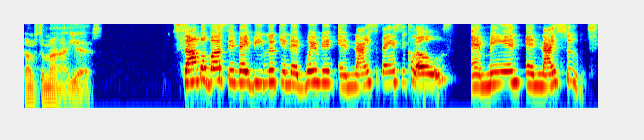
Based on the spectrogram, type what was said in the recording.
Comes to mind, yes. Some of us, it may be looking at women in nice fancy clothes and men in nice suits.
